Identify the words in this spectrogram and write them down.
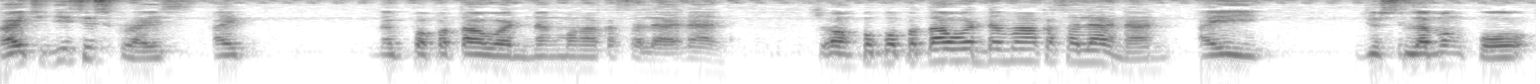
kahit si Jesus Christ ay nagpapatawad ng mga kasalanan. So ang pagpapatawad ng mga kasalanan ay Diyos lamang po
